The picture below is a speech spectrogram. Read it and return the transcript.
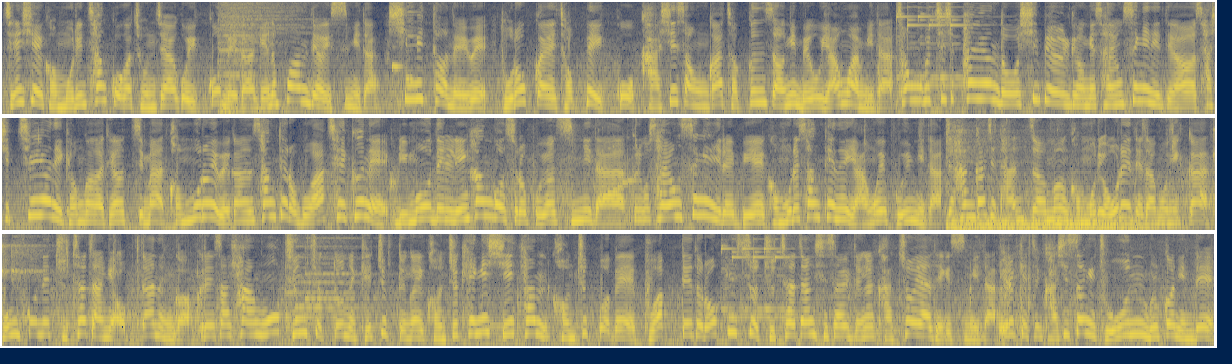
제시의 건물인 창고가 존재하고 있고 매각에는 포함되어 있습니다. 10m 내외 도로가에 접해 있고 가시성과 접근성이 매우 양호합니다. 1978년도 12월경에 사용 승인이 되어 47년이 경과가 되었지만 건물의 외관 상태로 보아 최근에 리모델링 한 것으로 보여집니다. 그리고 사용 승인일에 비해 건물의 상태는 양호해 보입니다. 한 가지 단점은 건물이 오래되다 보니까 본권에 주차장이 없다는 것. 그래서 향후 증축 또는 개축 등의 건축 행위 시 현 건축법에 부합되도록 필수 주차장 시설 등을 갖춰야 되겠습니다. 이렇게 지금 가시성이 좋은 물건인데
